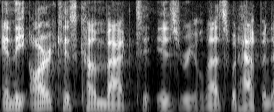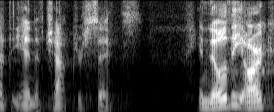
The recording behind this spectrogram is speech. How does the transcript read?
and the ark has come back to Israel. That's what happened at the end of chapter 6. And though the ark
